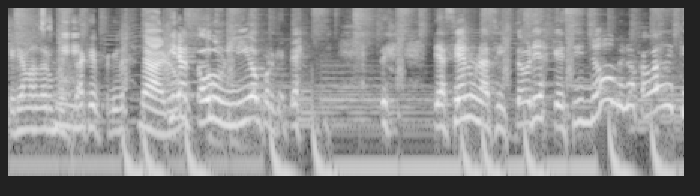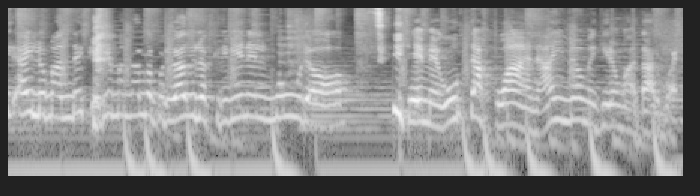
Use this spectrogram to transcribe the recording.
Quería mandar un mensaje privado. Era todo un lío porque te, hacían unas historias que decís, no, me lo acabas de escribir, ay, lo mandé, quería mandarlo privado y lo escribí en el muro. Que me gusta Juan, ay, no, me quiero matar. Bueno,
